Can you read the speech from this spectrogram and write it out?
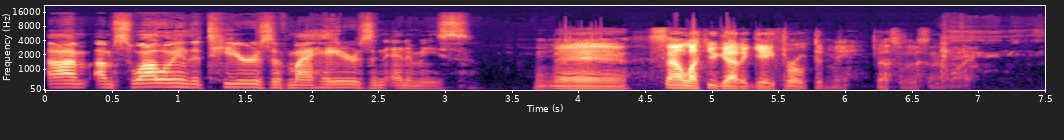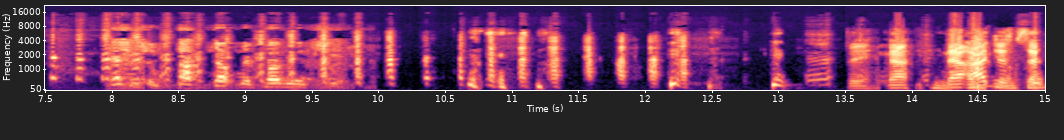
I'm. I'm swallowing the tears of my haters and enemies. Man, sound like you got a gay throat to me. That's what it sounds like. This is some fucked up Republican shit. See, now now I just took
